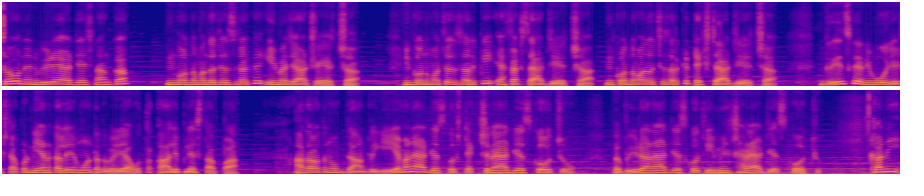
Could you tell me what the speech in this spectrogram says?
సో నేను వీడియో యాడ్ చేసినాక ఇంకొంతమంది వచ్చేసరికి ఇమేజ్ యాడ్ చేయొచ్చా? ఇంకొంతమంది వచ్చేసరికి ఎఫెక్ట్స్ యాడ్ చేయొచ్చా? ఇంకొంతమంది వచ్చేసరికి టెక్స్ట్ యాడ్ చేయొచ్చా? గ్రీన్ స్క్రీన్ రిమూవ్ చేసినప్పుడు నీ వెనకాల ఏముంటుంది భయ్యా? ఉత్త ఖాళీ ప్లేస్ తప్ప. ఆ తర్వాత నువ్వు దాంట్లో ఏమైనా యాడ్ చేసుకోవచ్చు. టెక్స్ట్ని యాడ్ చేసుకోవచ్చు. వీడియోని యాడ్ చేసుకోవచ్చు. ఇమేజ్ అని యాడ్ చేసుకోవచ్చు. కానీ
